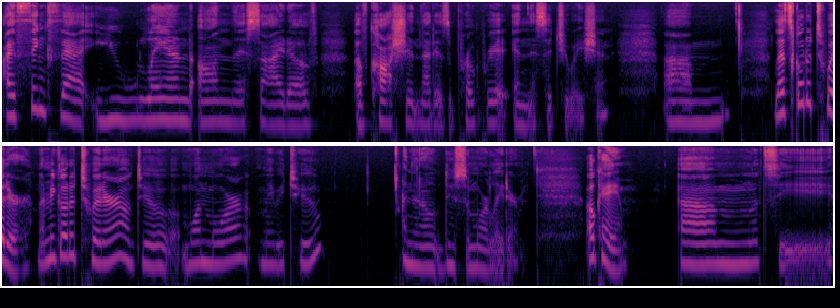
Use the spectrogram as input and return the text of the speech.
I think that you land on the side of, of caution that is appropriate in this situation. Um, let's go to Twitter. Let me go to Twitter. I'll do one more, maybe two, and then I'll do some more later. Okay. Um, let's see.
